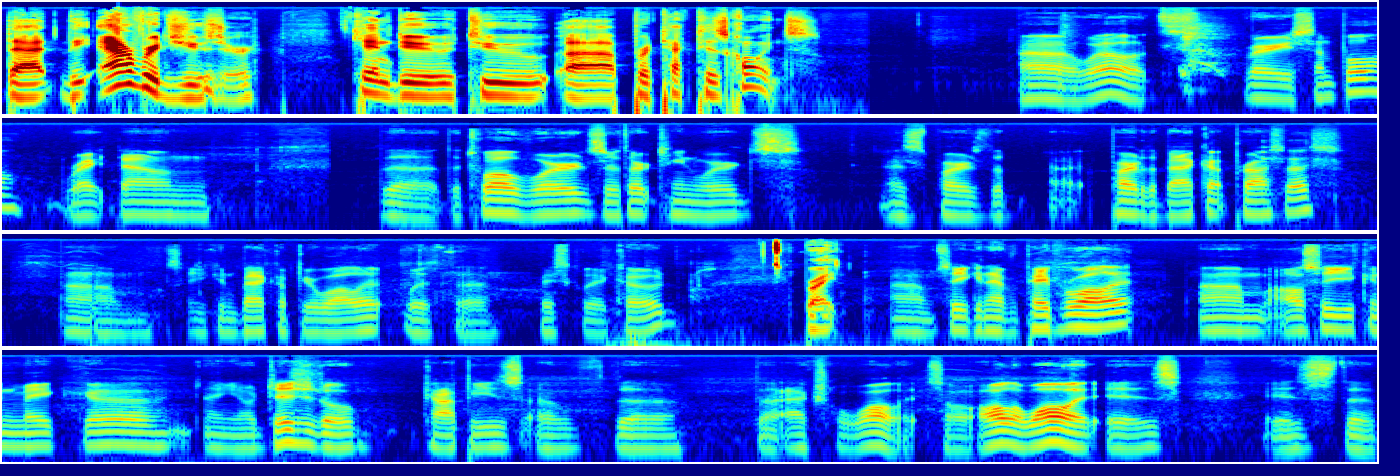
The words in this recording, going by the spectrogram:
that the average user can do to uh, protect his coins? Uh, well, it's very simple. Write down the the twelve words or thirteen words as part of the uh, part of the backup process. Um, so you can back up your wallet with uh, basically a code. Right. Um, so you can have a paper wallet. Um, also, you can make uh, you know digital copies of the the actual wallet. So all a wallet is is the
